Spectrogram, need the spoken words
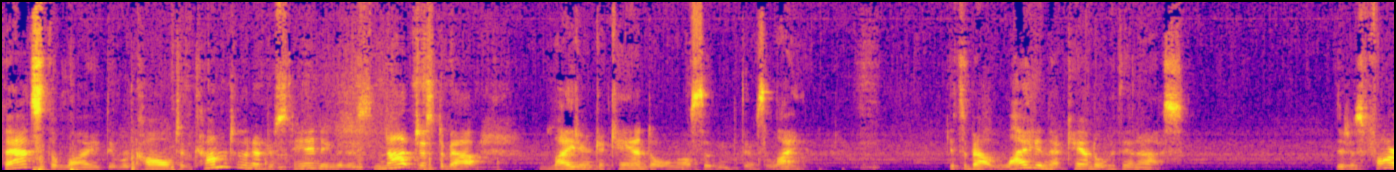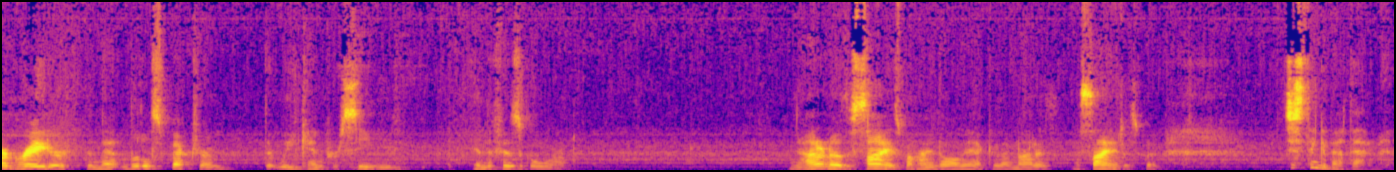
That's the light that we're called to come to an understanding that it's not just about lighting a candle and all of a sudden there's light. It's about lighting that candle within us that is far greater than that little spectrum that we can perceive in the physical world. Now, I don't know the science behind all that because I'm not a, a, scientist, but just think about that a minute.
